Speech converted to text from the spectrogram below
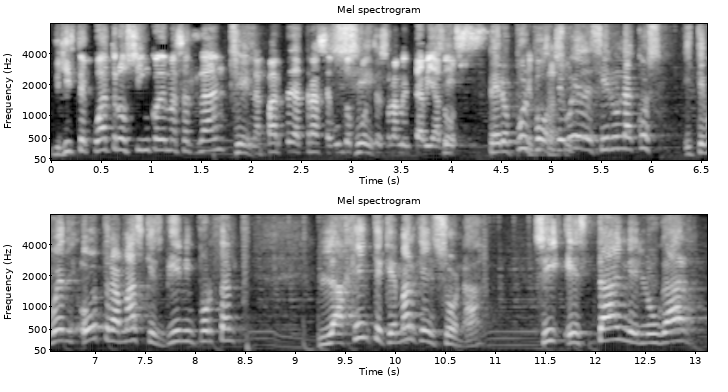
dijiste cuatro o cinco de Mazatlán. Sí. Y en la parte de atrás, segundo Sí. poste, solamente había Sí, dos. Pero Pulpo, te voy a decir una cosa y te voy a decir otra más que es bien importante. La gente que marca en zona, sí, está en el lugar.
